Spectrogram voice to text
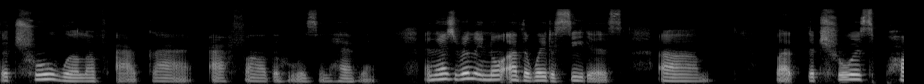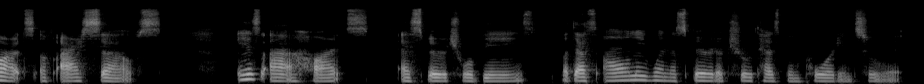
the true will of our God, our Father who is in heaven. And there's really no other way to see this. Um, but the truest parts of ourselves is our hearts as spiritual beings, but that's only when the Spirit of truth has been poured into it.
